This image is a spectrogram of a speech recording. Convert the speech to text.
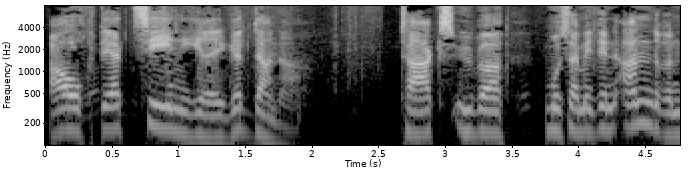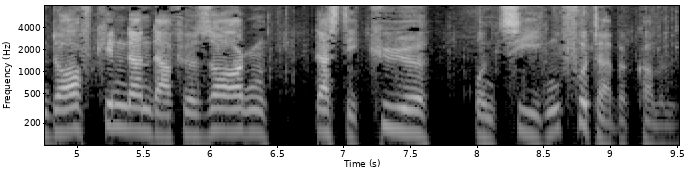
Auch der zehnjährige Danner. Tagsüber muss er mit den anderen Dorfkindern dafür sorgen, dass die Kühe und Ziegen Futter bekommen.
